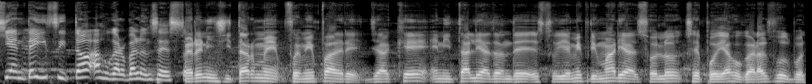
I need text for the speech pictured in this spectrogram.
¿Quién te incitó a jugar baloncesto? Pero en incitarme fue mi padre, ya que en Italia, donde estudié mi primaria, solo se podía jugar al fútbol.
